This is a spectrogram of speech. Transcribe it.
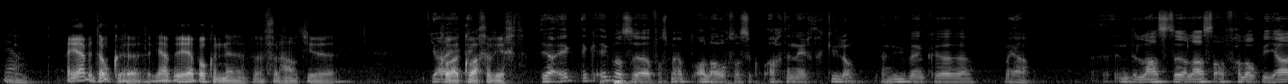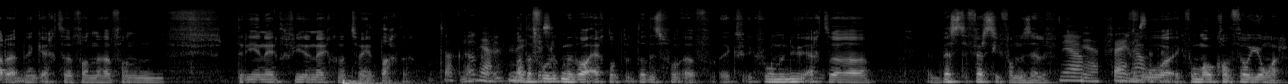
Ja. Maar jij, bent ook, eh, jij, hebt- jij hebt ook een eh, verhaaltje Ja, qua, ik- qua gewicht. Ja, ik, ik, ik was eh, volgens mij op het allerhoogst was ik op 98 kilo. En nu ben ik, eh, maar ja, in de laatste, laatste afgelopen jaren ben ik echt van, eh, van 93, 94 naar 82. Tak- Oké. ja, Maar daar voel ik me wel echt op, dat is, ik, ik voel me nu echt eh, de beste versie van mezelf. Ja. Ja, fijn voel, ik voel me ook gewoon veel jonger.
